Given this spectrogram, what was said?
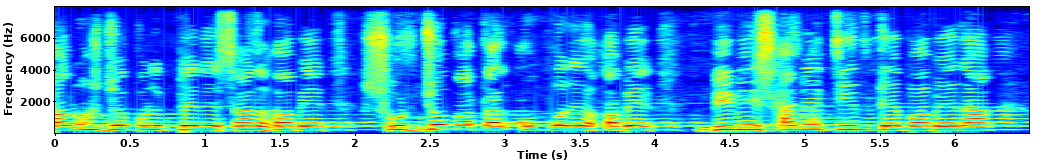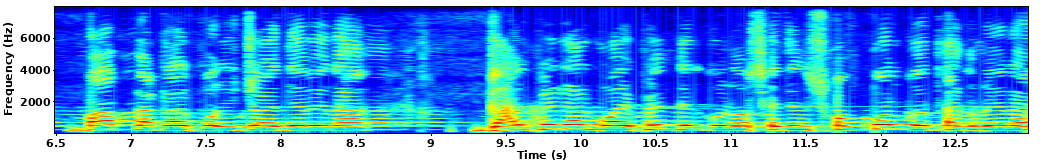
মানুষ যখন পেরেশান হবে, সূর্য মাতার উপরে হবে, বিবি স্বামী চিনতে পাবে না। বাপ বেটার পরিচয় দেবে না গার্লফ্রেন্ড আর বয়ফ্রেন্ডের কোনো সেদিন সম্পর্ক থাকবে না,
